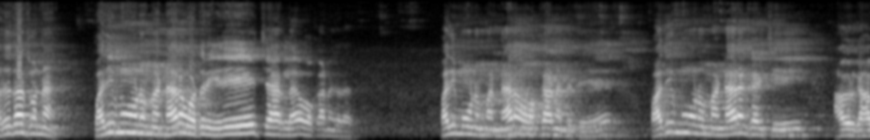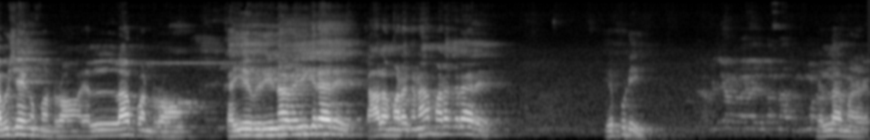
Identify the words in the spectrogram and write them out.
அதுதான் சொன்னேன். பதிமூணு மணி நேரம் ஒருத்தர் இதே சேரில் உக்காந்துக்கிறாரு. பதிமூணு மணி நேரம் உக்காந்துட்டு பதிமூணு மணி நேரம் கழித்து அவருக்கு அபிஷேகம் பண்ணுறோம் எல்லாம் பண்ணுறோம் கையை விரினா விரிக்கிறாரு காலை மடக்குனா மடக்குறாரு. எப்படி? எல்லாம் மழை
